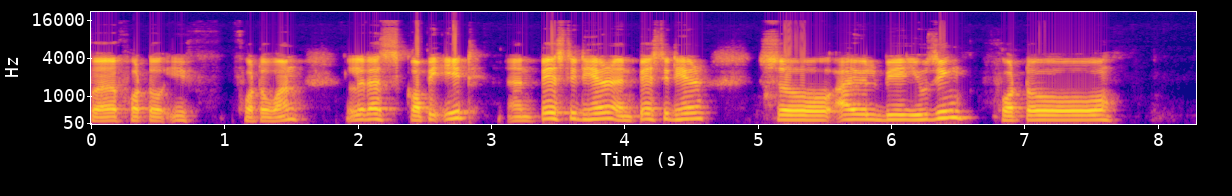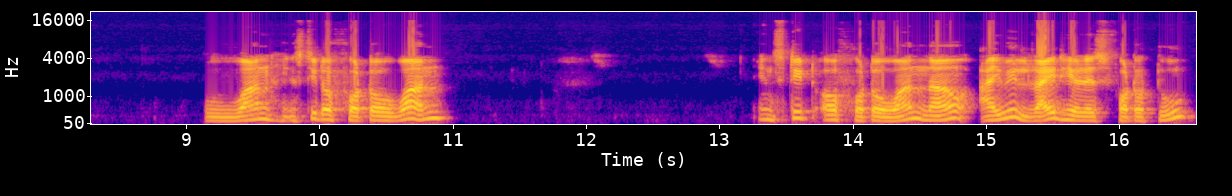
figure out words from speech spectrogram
uh, photo if photo 1 let us copy it and paste it here and paste it here. So i will be using photo 1 instead of photo 1 instead of photo 1 now i will write here as photo 2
